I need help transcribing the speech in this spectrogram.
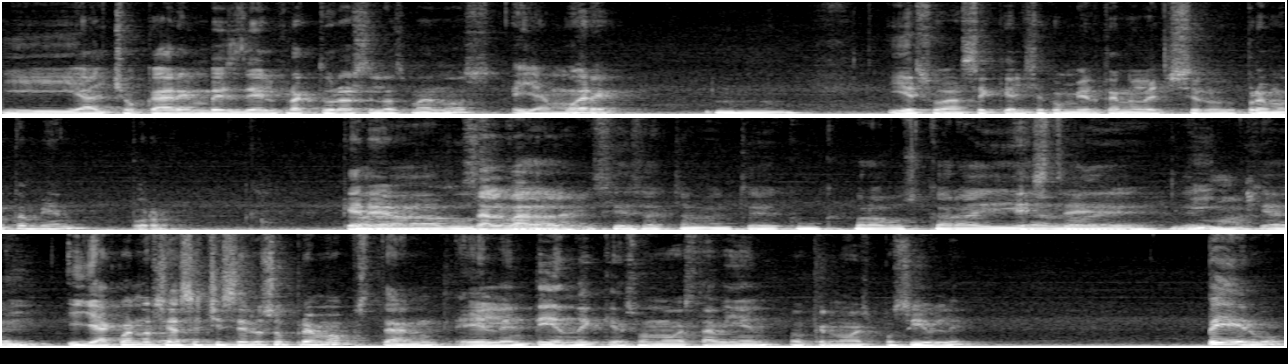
Y al chocar, en vez de él fracturarse las manos, ella muere. Ujú. Y eso hace que él se convierta en el hechicero supremo también por querer buscar- salvarla. Sí, exactamente, como que para buscar ahí Este, algo de, de y, magia. Y, y- ya cuando se hace hechicero supremo, pues te dan- él entiende que eso no está bien o que no es posible. Pero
